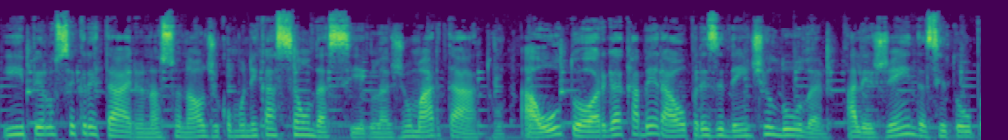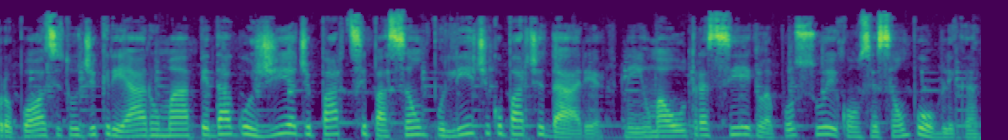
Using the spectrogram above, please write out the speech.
e pelo secretário nacional de comunicação da sigla, Gilmar Tato. A outorga caberá ao presidente Lula. A legenda citou o propósito de criar uma pedagogia de participação político-partidária. Nenhuma outra sigla possui concessão pública.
